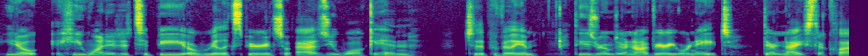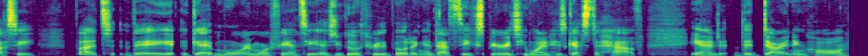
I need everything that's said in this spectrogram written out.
you know, he wanted it to be a real experience. So as you walk in to the pavilion, these rooms are not very ornate. They're nice, they're classy, but they get more and more fancy as you go through the building. And that's the experience he wanted his guests to have. And the dining hall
